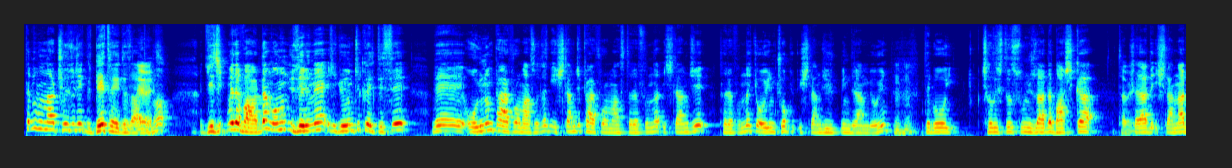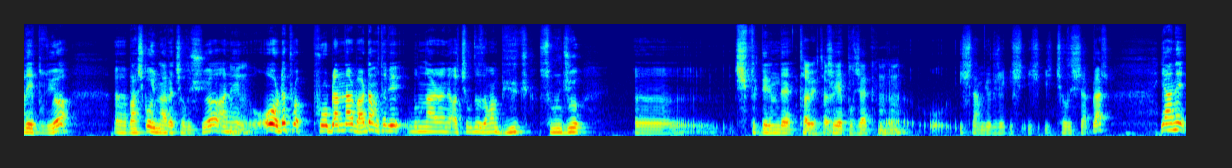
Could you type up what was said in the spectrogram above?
Tabi bunlar çözülecekti. Beta'ydı zaten Evet. o. Gecikme de vardı ama onun üzerine işte görüntü kalitesi ve oyunun performansı özellikle işlemci performans tarafında işlemci tarafındaki oyun çok işlemci yük bindiren bir oyun. Hı hı. Tabi o çalıştığı sunucularda başka Tabii. şeylerde işlemler de yapılıyor. Ee, Başka oyunlarda çalışıyor. Hani Hı hı. orada pro- problemler vardı ama tabi bunlar hani açıldığı zaman büyük sunucu e, çiftliklerinde Tabii tabii. şey yapılacak. Hı hı. e, işlem görecek, iş- iş- çalışacaklar. Yani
